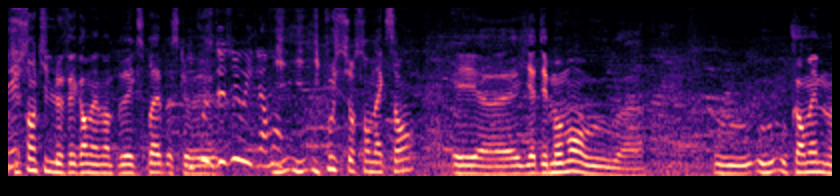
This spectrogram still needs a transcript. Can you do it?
Tu sens qu'il le fait quand même un peu exprès parce que. il pousse dessus, oui, clairement. il, il- il pousse sur son accent et euh, il y a des moments où, euh, où, où- où quand même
